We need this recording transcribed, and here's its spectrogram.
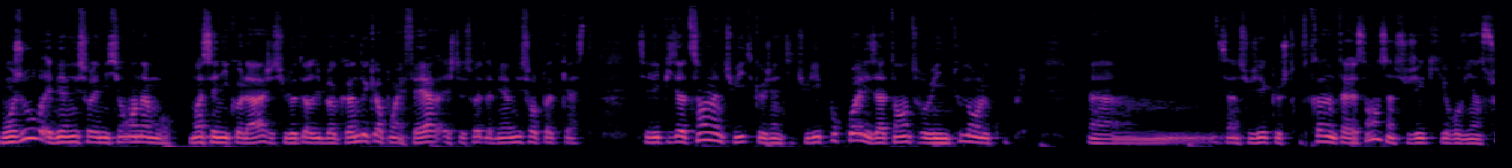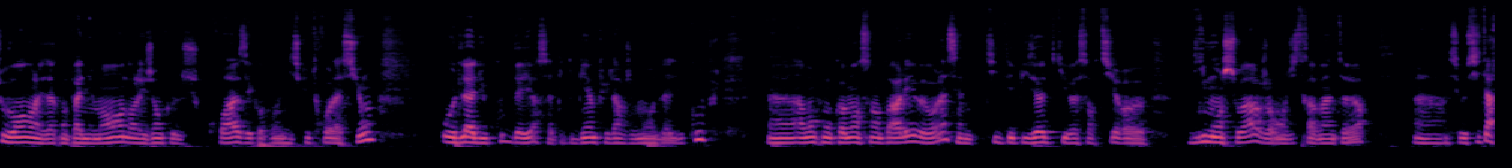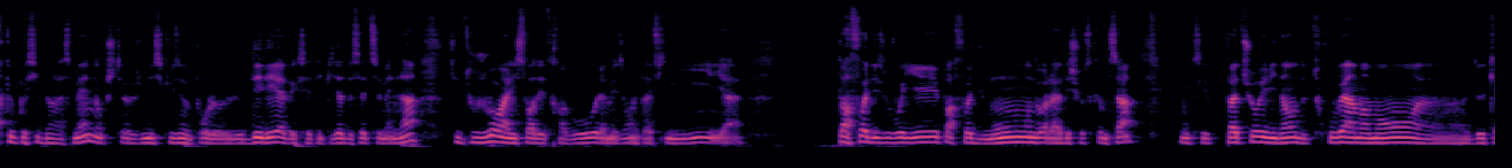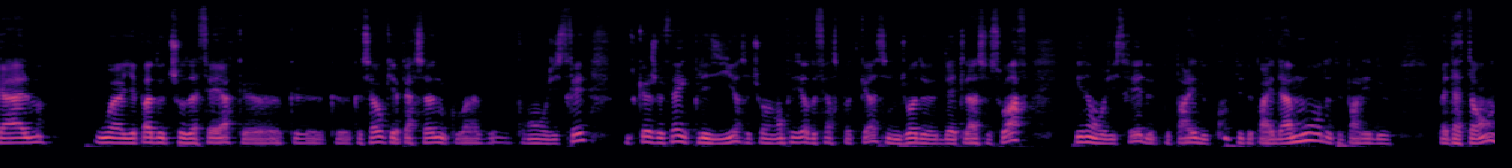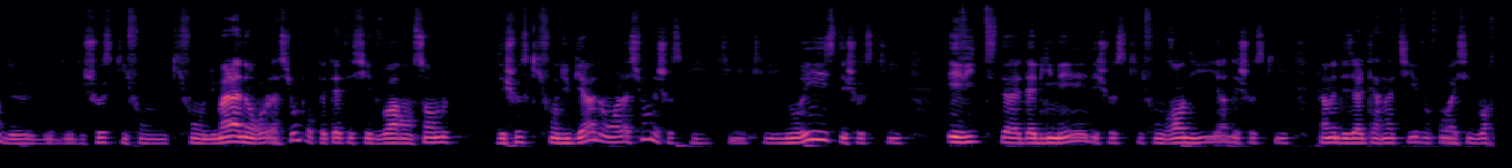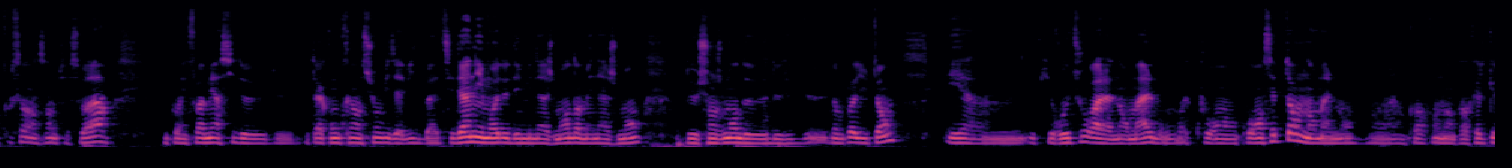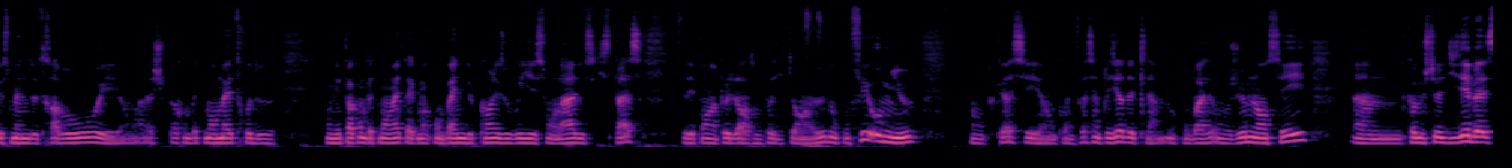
Bonjour et bienvenue sur l'émission En Amour. Moi c'est Nicolas, je suis l'auteur du blog rundecoeur.fr et je te souhaite la bienvenue sur le podcast. C'est l'épisode 128 que j'ai intitulé Pourquoi les attentes ruinent tout dans le couple. Euh, c'est un sujet que je trouve très intéressant, c'est un sujet qui revient souvent dans les accompagnements, dans les gens que je croise et quand on discute relations. Au-delà du couple d'ailleurs, ça s'applique bien plus largement au-delà du couple. Euh, avant qu'on commence à en parler, ben voilà, c'est un petit épisode qui va sortir euh, dimanche soir, j'enregistre à 20h. Euh, c'est aussi tard que possible dans la semaine, donc je, m'excuse pour le, délai avec cet épisode de cette semaine-là. C'est toujours hein, l'histoire des travaux, la maison n'est pas finie, il y a parfois des ouvriers, parfois du monde, voilà, des choses comme ça. Donc c'est pas toujours évident de trouver un moment euh, de calme où euh, il n'y a pas d'autre chose à faire que, ça, ou qu'il n'y a personne ou pour enregistrer. En tout cas, je le fais avec plaisir. C'est toujours un grand plaisir de faire ce podcast. C'est une joie d'être là ce soir et d'enregistrer, de te parler de couple, de te parler d'amour, de te parler de bah, d'attente, de, de, choses qui font, qui font du mal à nos relations pour peut-être essayer de voir ensemble des choses qui font du bien à nos relations, des choses qui, qui, qui nourrissent, des choses qui évitent d'abîmer, des choses qui font grandir, des choses qui permettent des alternatives. Donc on va essayer de voir tout ça ensemble ce soir. Encore une fois, merci de, de, ta compréhension vis-à-vis bah, de, ces derniers mois de déménagement, d'emménagement, de changement d'emploi du temps. Et, euh, et, puis retour à la normale, bon, bah, courant, courant septembre normalement. On a, encore, encore quelques semaines de travaux et euh, voilà, je suis pas complètement maître de, on n'est pas complètement maître avec ma compagne de quand les ouvriers sont là, de ce qui se passe. Ça dépend un peu de leurs emplois du temps à eux, donc on fait au mieux. En tout cas, c'est encore une fois, c'est un plaisir d'être là. Donc on va, je vais me lancer. Euh, comme je te le disais, bah,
